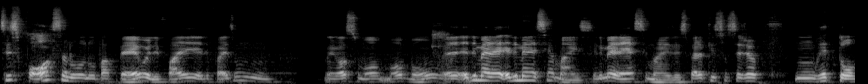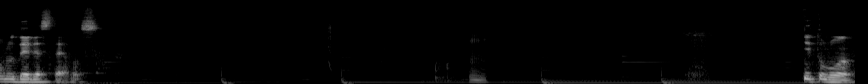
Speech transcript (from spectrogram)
se esforça no, no papel, ele faz, ele faz um negócio mó, mó bom. Ele, mere, ele merecia mais, ele merece mais. Eu espero que isso seja um retorno dele às telas. Hum. E tu, Luan?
